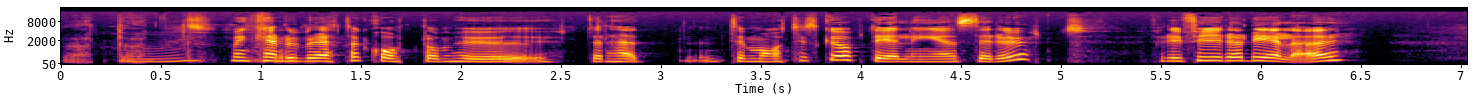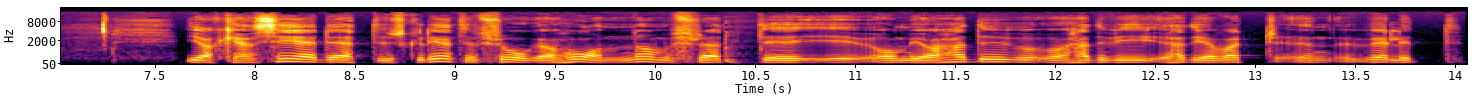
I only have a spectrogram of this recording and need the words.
Att, mm. att men kan du berätta kort om hur den här tematiska uppdelningen ser ut? För det är fyra delar. Jag kan säga det att du skulle inte fråga honom för att eh, om jag hade, hade, vi, hade jag varit en väldigt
